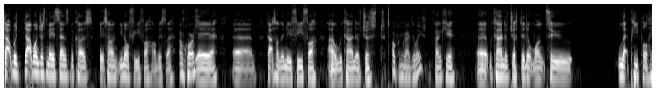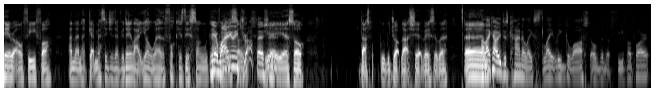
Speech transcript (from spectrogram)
that would that one just made sense because it's on. You know FIFA, obviously. Of course. Yeah, yeah. yeah. Um, that's on the new FIFA, and we kind of just Oh, congratulations. Thank you. Uh, we kind of just didn't want to let people hear it on FIFA and then get messages every day like, "Yo, where the fuck is this song?" We Yeah, why find you this ain't song." drop that Yeah, yeah. So that's what we would drop that shit basically. Um, I like how he just kind of like slightly glossed over the FIFA part.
